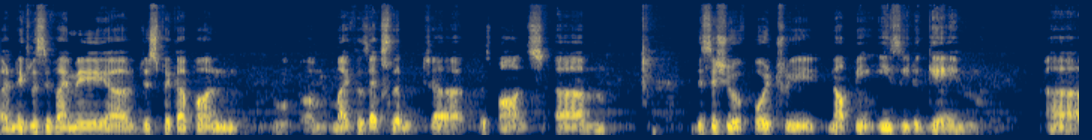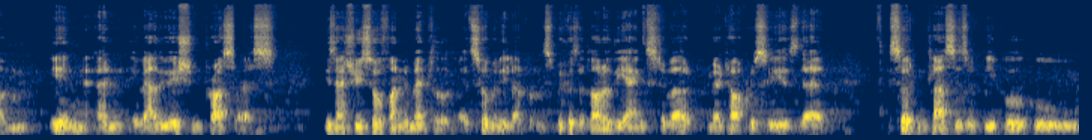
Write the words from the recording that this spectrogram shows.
Uh, Nicholas, if I may uh, just pick up on um, Michael's excellent uh, response. Um, this issue of poetry not being easy to game um, in an evaluation process is actually so fundamental at so many levels because a lot of the angst about meritocracy is that certain classes of people who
